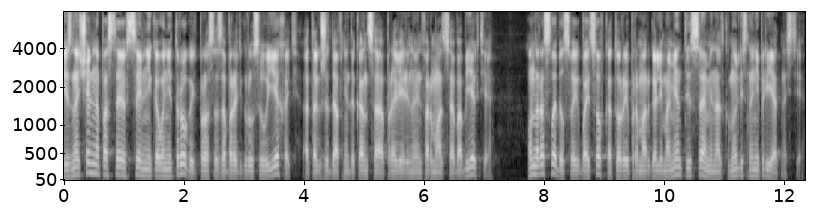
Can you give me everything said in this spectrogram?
Изначально поставив цель никого не трогать, просто забрать груз и уехать, а также дав не до конца проверенную информацию об объекте, он расслабил своих бойцов, которые проморгали момент и сами наткнулись на неприятности.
